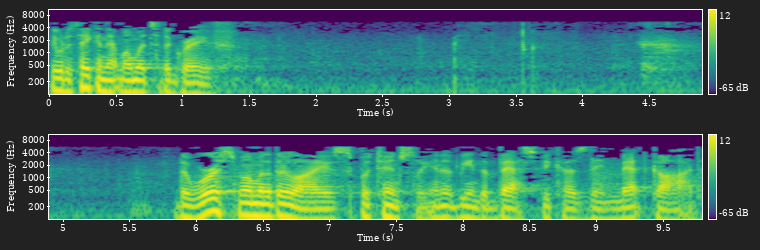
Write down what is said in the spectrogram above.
they would have taken that moment to the grave. The worst moment of their lives, potentially, ended up being the best because they met God.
